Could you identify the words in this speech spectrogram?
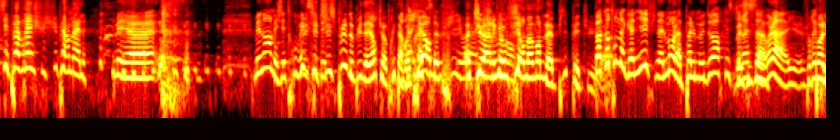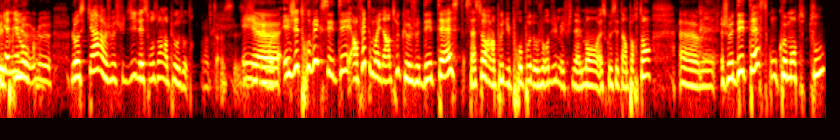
c'est pas vrai, je suis super mal. Mais euh... mais non, mais j'ai trouvé mais que tu suces plus depuis d'ailleurs, tu as pris ta retraite. d'ailleurs depuis. Ah, tu es arrivé au firmament de la pipe et tu. Bah, quand on a gagné finalement la Palme d'Or, qu'est-ce qui Bah, c'est reste ça. à- Voilà, j'aurais pas pu gagner l'Oscar, mais je me suis dit laissons-en un peu aux autres. Attends, c'est Et, généreux. euh, et j'ai trouvé que c'était, en fait, moi, il y a un truc que je déteste. Ça sort un peu du propos d'aujourd'hui, mais finalement, est-ce que c'est important Euh, Je déteste qu'on commente tout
